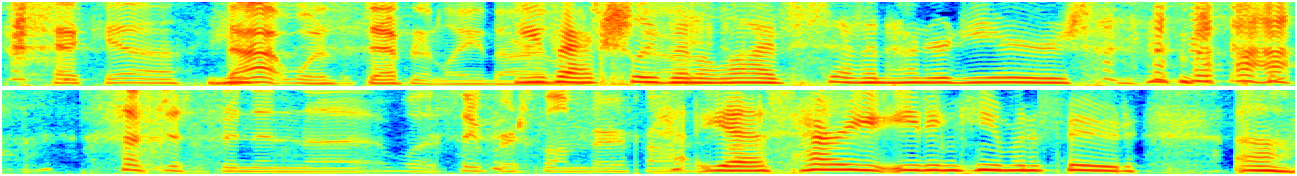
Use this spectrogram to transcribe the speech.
heck yeah. That was definitely the You've actually been alive 700 years. I've just been in the what super slumber. yes. How are you eating human food? Um,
